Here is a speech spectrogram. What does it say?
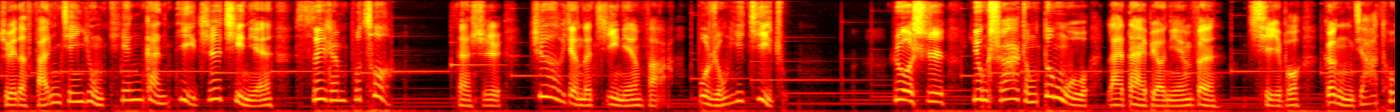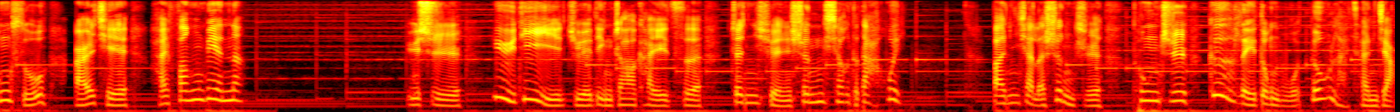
觉得凡间用天干地支纪年虽然不错，但是这样的纪年法不容易记住。若是用十二种动物来代表年份，岂不更加通俗，而且还方便呢？于是。玉帝决定召开一次甄选生肖的大会，颁下了圣旨，通知各类动物都来参加。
